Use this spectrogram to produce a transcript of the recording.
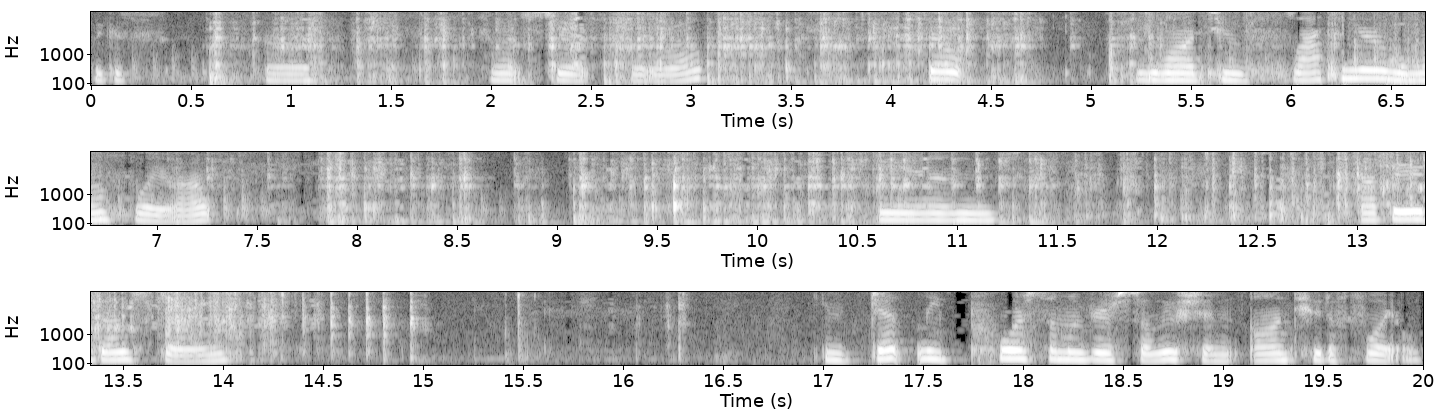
because uh, I haven't stirred it very well. So you want to flatten your aluminum foil out and after you're done stirring, you gently pour some of your solution onto the foil.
